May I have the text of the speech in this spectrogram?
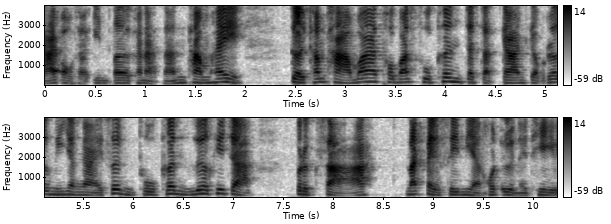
ย้ายออกจากอินเตอร์ขนาดนั้นทำให้ เกิดคำถามว่าโทมัสทูเคิลจะจัดการกับเรื่องนี้ยังไง ซึ่งทูเคิลเลือกที่จะปรึกษานักเตะซีเนียร์คนอื่นในทีม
